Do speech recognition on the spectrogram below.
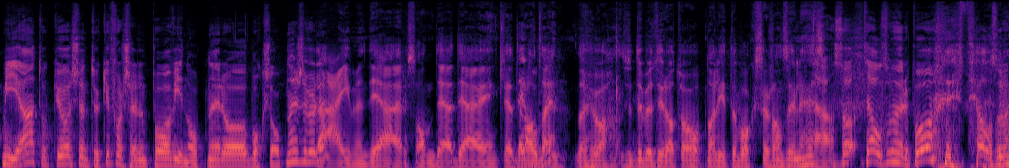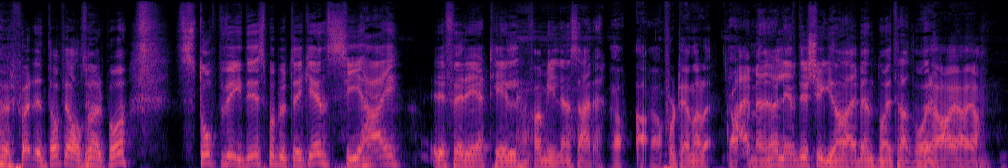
Mia. Mia jo, skjønte jo ikke forskjellen på vinåpner og boksåpner, selvfølgelig. Nei, men det er sånn. Det, det er jo egentlig et Det bra tegn. Det, det betyr at du har åpna lite bokser, sannsynligvis. Ja, så til alle som hører på, til alle som hører på, opp, til alle som hører på, stopp Vigdis på butikken, si hei, referer til familiens ære. Ja, Ja, Fortjener det. Nei, men hun har levd i skyggen av deg, Bent, nå i 30 år. Ja, ja, ja.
